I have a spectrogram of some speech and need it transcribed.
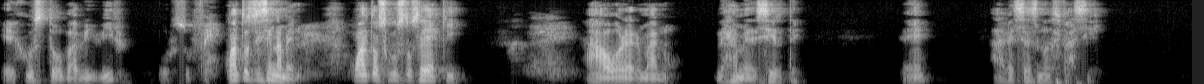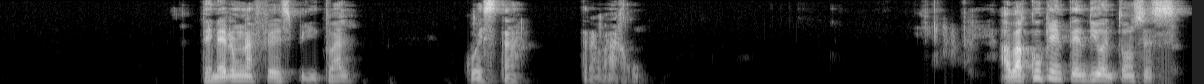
El justo va a vivir por su fe. ¿Cuántos dicen amén? ¿Cuántos justos hay aquí? Ahora, hermano, déjame decirte, ¿eh? a veces no es fácil. Tener una fe espiritual cuesta trabajo. Habacuc entendió entonces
